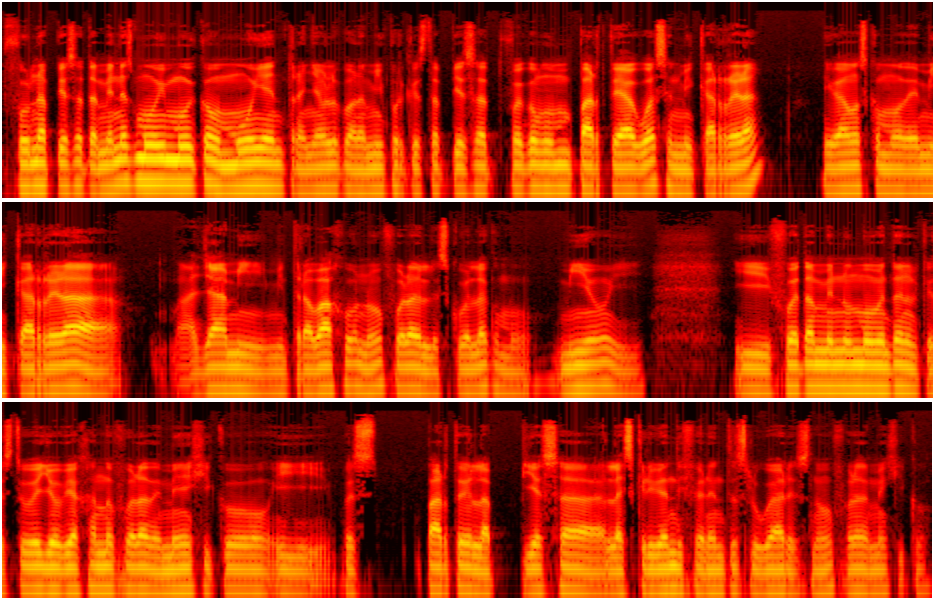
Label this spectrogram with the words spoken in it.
fue una pieza también, es muy, muy, como muy entrañable para mí porque esta pieza fue como un parteaguas en mi carrera, digamos como de mi carrera allá mi, mi trabajo, ¿no? Fuera de la escuela como mío y y fue también un momento en el que estuve yo viajando fuera de México y pues parte de la pieza la escribí en diferentes lugares, ¿no? Fuera de México.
